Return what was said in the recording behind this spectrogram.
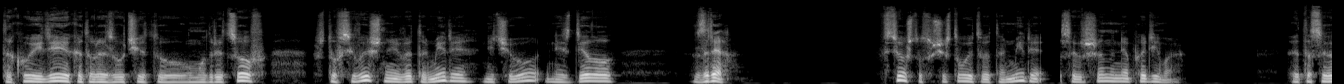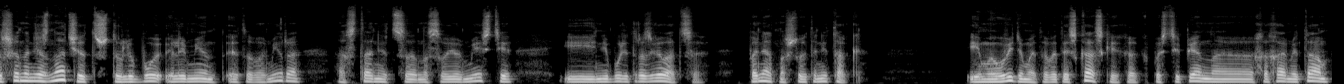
такой идеи, которая звучит у мудрецов, что Всевышний в этом мире ничего не сделал зря. Все, что существует в этом мире, совершенно необходимо. Это совершенно не значит, что любой элемент этого мира останется на своем месте и не будет развиваться. Понятно, что это не так. И мы увидим это в этой сказке, как постепенно хахами там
